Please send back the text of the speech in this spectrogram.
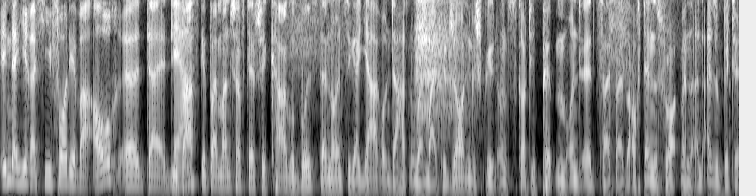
in der Hierarchie vor dir war auch äh, da, die Ja. Basketballmannschaft der Chicago Bulls der 90er Jahre und da hat nun mal Michael Jordan gespielt und Scottie Pippen und äh, zeitweise auch Dennis Rodman. Und Also bitte,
